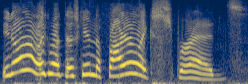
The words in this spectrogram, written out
You know what I like about this game? The fire like spreads.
